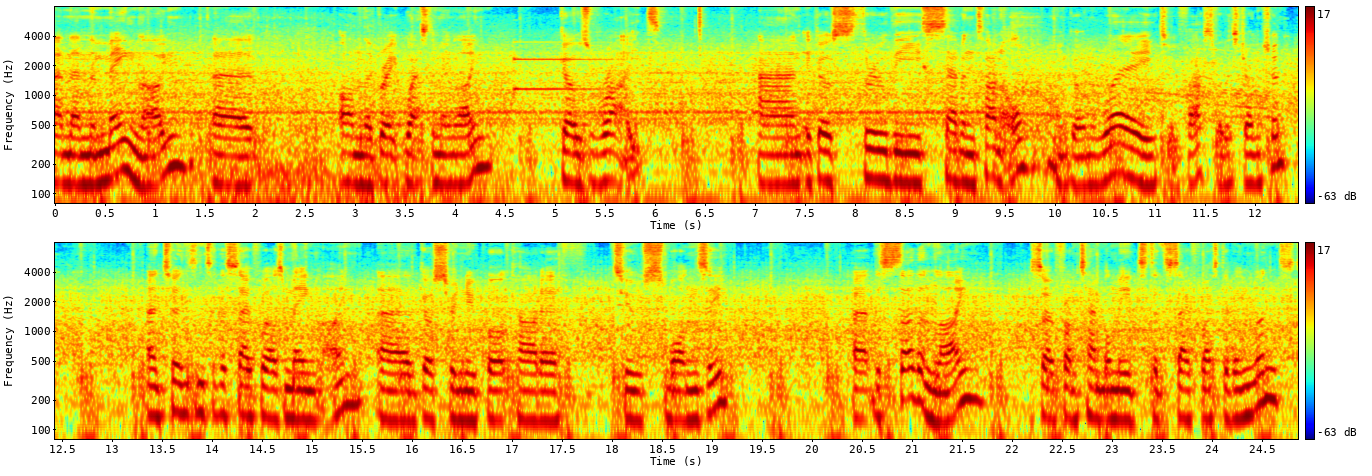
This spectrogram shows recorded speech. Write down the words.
And then the main line, uh, on the Great Western Main Line goes right and it goes through the Severn Tunnel. I'm going way too fast for this junction. And turns into the South Wales Main Line. Uh, goes through Newport, Cardiff to Swansea. Uh, the Southern Line, so from Temple Meads to the southwest of England,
